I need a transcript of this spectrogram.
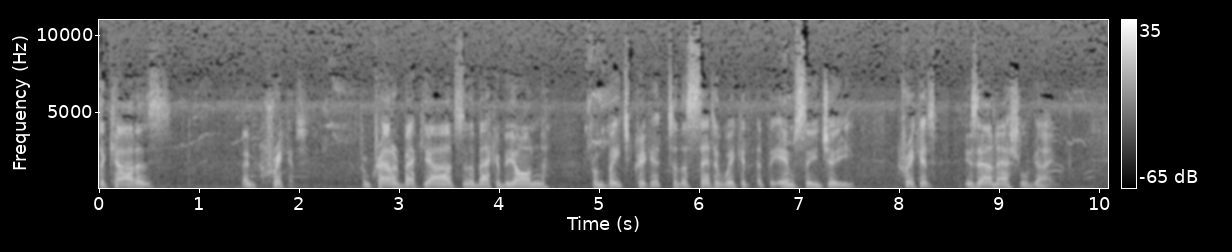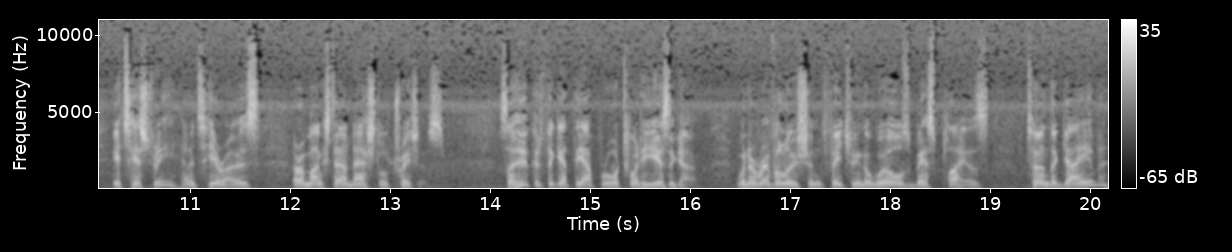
cicadas, and cricket. From crowded backyards to the back and beyond, from beach cricket to the centre wicket at the MCG, cricket is our national game. Its history and its heroes are amongst our national treasures. So who could forget the uproar 20 years ago when a revolution featuring the world's best players turned the game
